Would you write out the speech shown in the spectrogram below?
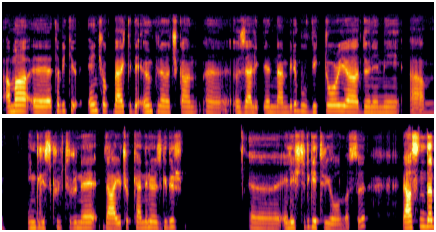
ama e, tabii ki en çok belki de ön plana çıkan e, özelliklerinden biri bu Victoria dönemi um, İngiliz kültürüne dair çok kendine özgü bir e, eleştiri getiriyor olması. Ve aslında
